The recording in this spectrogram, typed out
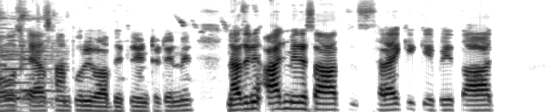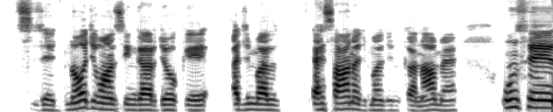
ہوسٹ ایاز خان پوری اور آپ دیکھ رہے ہیں انٹرٹینمنٹ ناظرین، آج میرے ساتھ سرائکی کے بے تاج نوجوان سنگر جو کہ اجمل، احسان اجمل جن کا نام ہے، ان سے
